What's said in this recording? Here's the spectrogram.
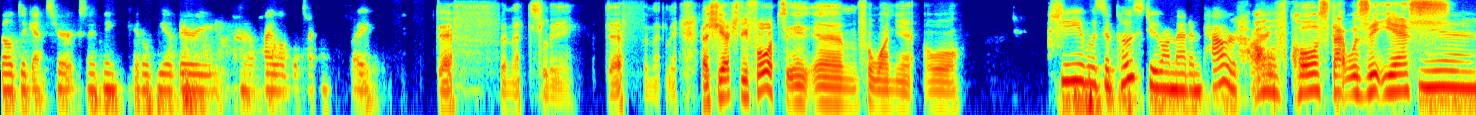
belt against her because I think it'll be a very you know high level technical fight. definitely, definitely. Has she actually fought um, for one yet? Or She was supposed to on that Empower oh, of course, that was it. Yes. yeah,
